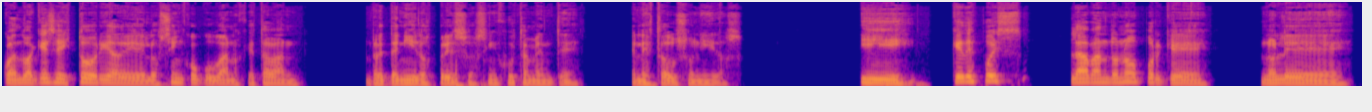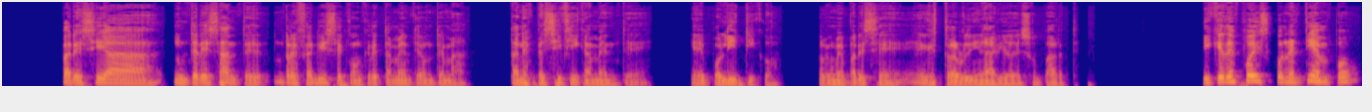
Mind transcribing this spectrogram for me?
cuando aquella historia de los cinco cubanos que estaban retenidos, presos injustamente en Estados Unidos, y que después la abandonó porque no le parecía interesante referirse concretamente a un tema tan específicamente eh, político lo que me parece extraordinario de su parte. Y que después, con el tiempo,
